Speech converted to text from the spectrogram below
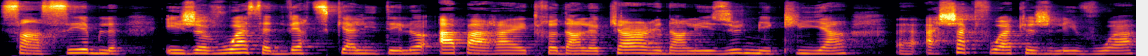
sensible et je vois cette verticalité-là apparaître dans le cœur et dans les yeux de mes clients euh, à chaque fois que je les vois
